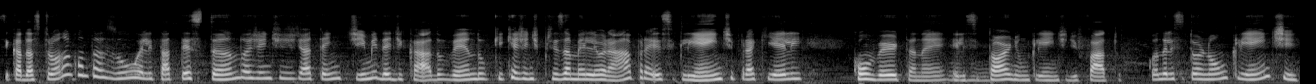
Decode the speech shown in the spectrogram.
se cadastrou na conta azul, ele está testando, a gente já tem time dedicado vendo o que, que a gente precisa melhorar para esse cliente, para que ele converta, né? Uhum. Ele se uhum. torne um cliente de fato. Quando ele se tornou um cliente,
